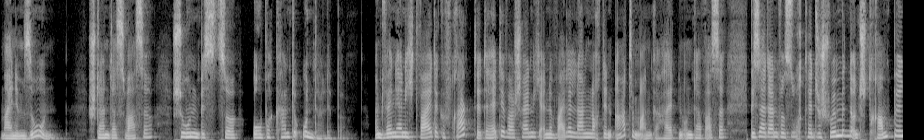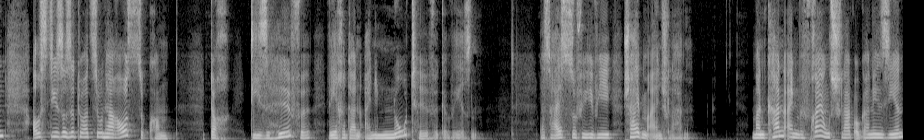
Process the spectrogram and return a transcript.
Meinem Sohn stand das Wasser schon bis zur Oberkante Unterlippe. Und wenn er nicht weiter gefragt hätte, hätte er wahrscheinlich eine Weile lang noch den Atem angehalten unter Wasser, bis er dann versucht hätte, schwimmend und strampelnd aus dieser Situation herauszukommen. Doch diese Hilfe wäre dann eine Nothilfe gewesen. Das heißt so viel wie Scheiben einschlagen. Man kann einen Befreiungsschlag organisieren,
